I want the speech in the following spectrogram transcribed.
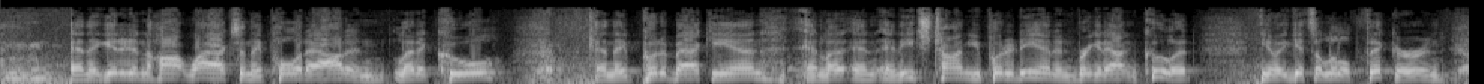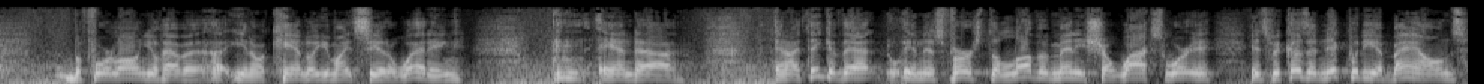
mm-hmm. and they get it in the hot wax and they pull it out and let it cool yep. and they put it back in and let and, and each time you put it in and bring it out and cool it you know it gets a little thicker and yep. before long you'll have a, a, you know a candle you might see at a wedding and uh, and I think of that in this verse, the love of many shall wax where it's because iniquity abounds.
